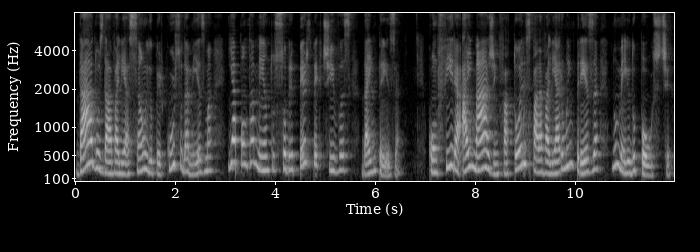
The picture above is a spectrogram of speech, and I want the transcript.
dados da avaliação e do percurso da mesma e apontamentos sobre perspectivas da empresa. Confira a imagem Fatores para avaliar uma empresa no meio do post.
